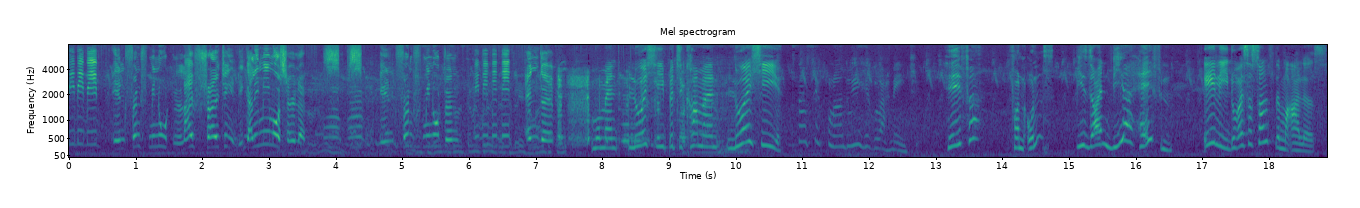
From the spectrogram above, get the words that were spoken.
In fünf Minuten Live-Schalte in die Gallimimus-Höhle. In fünf Minuten. Ende. Moment, Lurchi, bitte kommen. Lurchi! Hilfe? Von uns? Wie sollen wir helfen? Eli, du weißt doch sonst immer alles.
